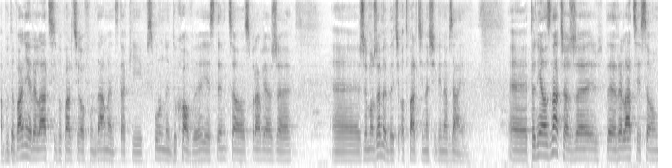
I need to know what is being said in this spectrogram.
A budowanie relacji w oparciu o fundament taki wspólny, duchowy jest tym, co sprawia, że, e, że możemy być otwarci na siebie nawzajem. E, to nie oznacza, że te relacje są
